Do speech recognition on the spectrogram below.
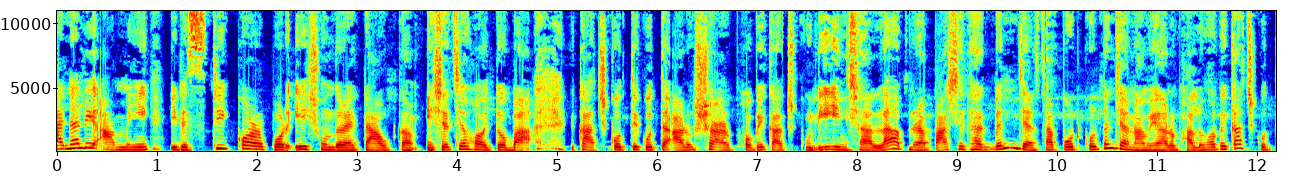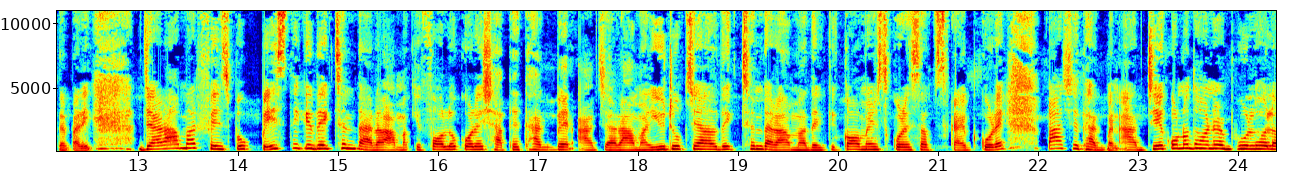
ফাইনালি আমি এটা স্টিক করার পর এই সুন্দর একটা আউটকাম এসেছে। হয়তো বা কাজ করতে করতে আরও শার্প হবে কাজগুলি। ইনশাল্লাহ আপনারা পাশে থাকবেন, যারা সাপোর্ট করবেন, যেন আমি আরও ভালোভাবে কাজ করতে পারি। যারা আমার ফেসবুক পেজ থেকে দেখছেন, তারা আমাকে ফলো করে সাথে থাকবেন। আর যারা আমার ইউটিউব চ্যানেল দেখছেন, তারা আমাদেরকে কমেন্টস করে সাবস্ক্রাইব করে পাশে থাকবেন। আর যে কোনো ধরনের ভুল হলে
